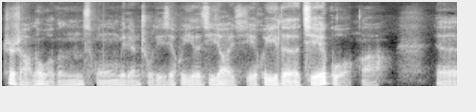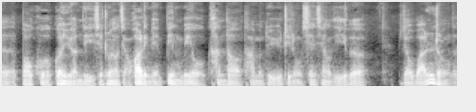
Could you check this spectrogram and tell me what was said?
至少呢，我们从美联储的一些会议的纪要以及会议的结果啊，呃，包括官员的一些重要讲话里面，并没有看到他们对于这种现象的一个比较完整的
